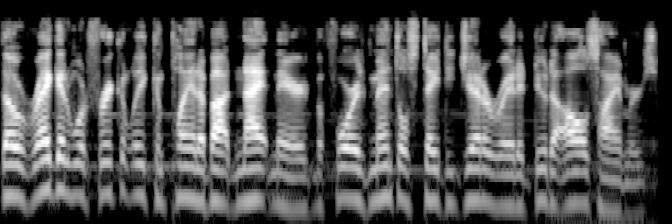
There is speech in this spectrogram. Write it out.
though Reagan would frequently complain about nightmares before his mental state degenerated due to Alzheimer's.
